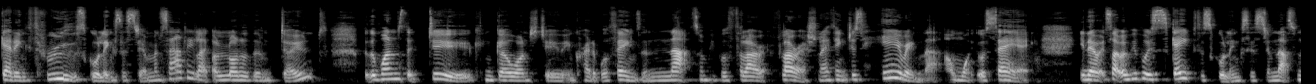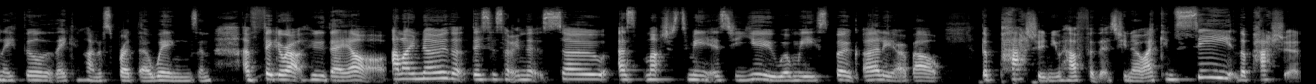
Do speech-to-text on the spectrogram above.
getting through the schooling system. And sadly, like a lot of them don't. But the ones that do can go on to do incredible things. And that's when people flourish. And I think just hearing that on what you're saying, you know, it's like when people escape the schooling system, that's when they feel that they can kind of spread their wings and, and figure out who they are. And I know that this is something that's so, as much as to me as to you when we spoke earlier about the passion you have for this. You know, I can see the passion,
